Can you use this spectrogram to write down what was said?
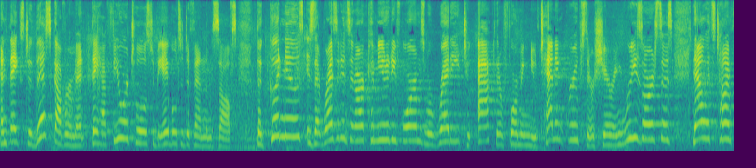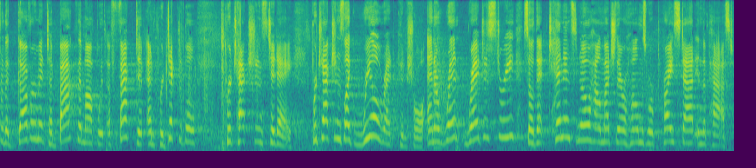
And thanks to this government, they have fewer tools to be able to defend themselves. The good news is that residents in our community forums were ready to act. They're forming new tenant groups. They're sharing resources. Now it's time for the government to back them up with effective and predictable protections today. Protections like real rent control and a rent registry so that tenants know how much their homes were priced at in the past.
